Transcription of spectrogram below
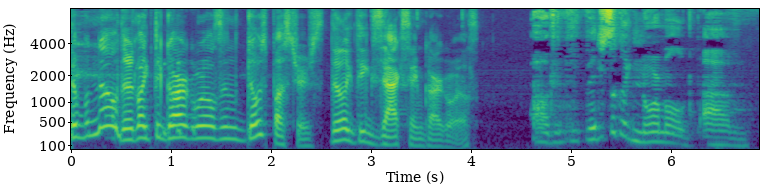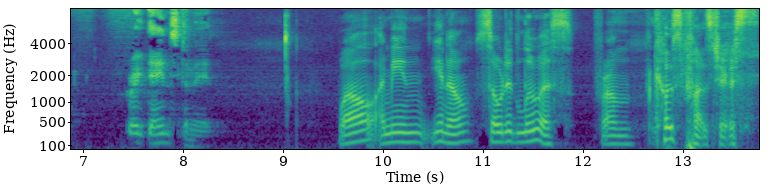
No, they're like the gargoyles in Ghostbusters. They're like the exact same gargoyles. Oh, they, they just look like normal um, Great Danes to me. Well, I mean, you know, so did Louis from Ghostbusters.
